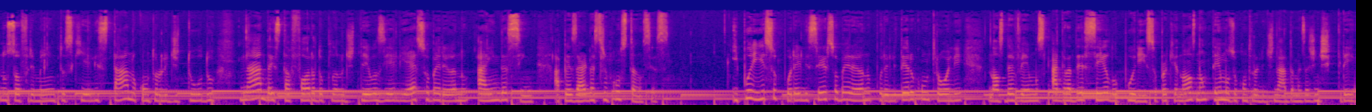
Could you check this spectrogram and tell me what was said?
nos sofrimentos, que Ele está no controle de tudo, nada está fora do plano de Deus e Ele é soberano ainda assim, apesar das circunstâncias. E por isso, por ele ser soberano, por ele ter o controle, nós devemos agradecê-lo por isso, porque nós não temos o controle de nada, mas a gente crê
